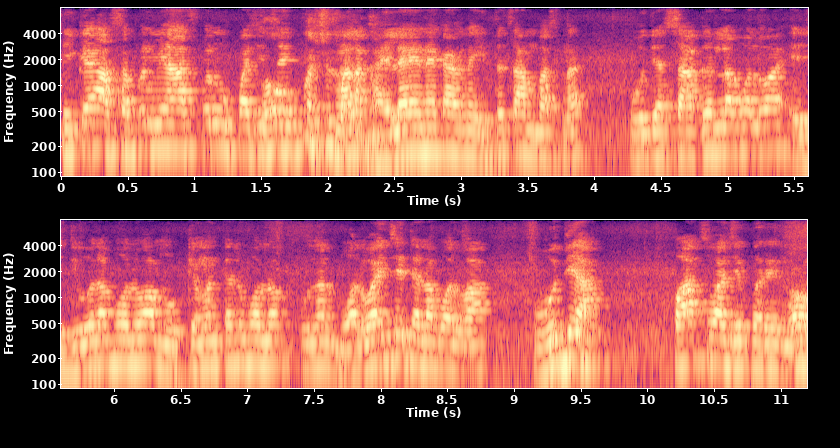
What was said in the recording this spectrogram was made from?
ठीक आहे? असं पण मी आज पण उपाशीच हो, उपाशीच आहे. आहे. मला खायला येणार काय नाही. इथंच आंब असणार. उद्या सागरला बोलवा एच ला बोलवा मुख्यमंत्र्याला बोलवा. कुणाला बोलवायचे त्याला बोलवा. उद्या पाच वाजेपर्यंत हो.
